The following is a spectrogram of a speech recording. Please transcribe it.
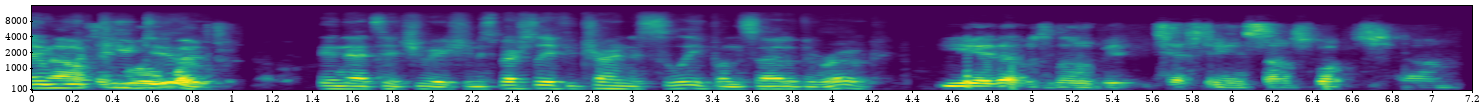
And Uh, what do you we'll do wait- in that situation, especially if you're trying to sleep on the side of the road? Yeah, that was a little bit testing in some spots um,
